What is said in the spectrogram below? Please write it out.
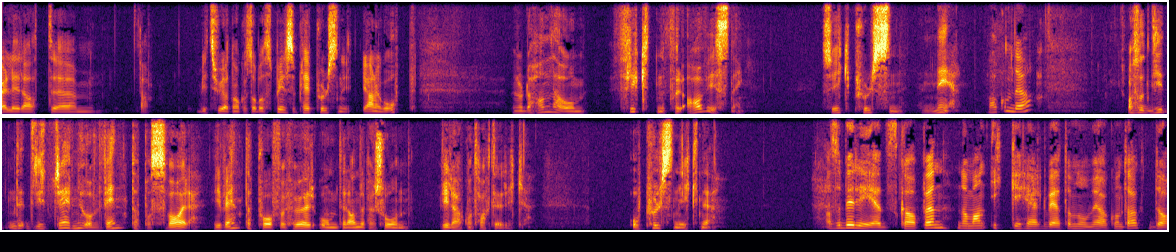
eller at um, ja, vi tror at noe står på spill, så pleier pulsen gjerne å gå opp. Men når det handla om frykten for avvisning, så gikk pulsen ned. Hva kom det av? Altså, de, de drev nå og venta på svaret. De venta på å få høre om den andre personen ville ha kontakt eller ikke. Og pulsen gikk ned. Altså beredskapen når man ikke helt vet om noen vil ha kontakt, da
